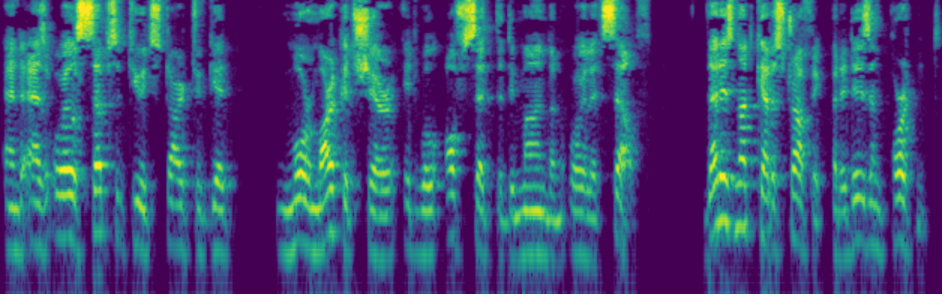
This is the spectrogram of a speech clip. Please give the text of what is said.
And as oil substitutes start to get more market share, it will offset the demand on oil itself. That is not catastrophic, but it is important.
